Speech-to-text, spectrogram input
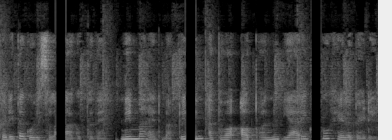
ಕಡಿತಗೊಳಿಸಲಾಗುತ್ತದೆ. ನಿಮ್ಮ ಪಿನ್ ಅಥವಾ ಅಪ್ ಅನ್ನು ಯಾರಿಗೂ ಹೇಳಬೇಡಿ.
